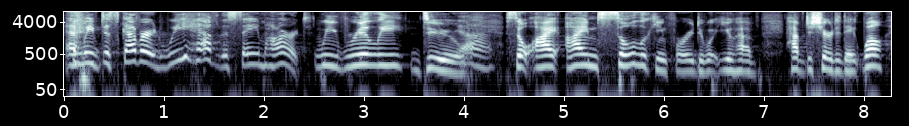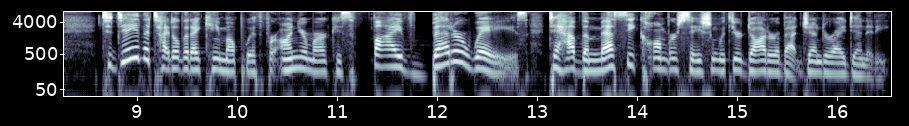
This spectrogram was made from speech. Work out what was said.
And we've discovered we have the same heart. We really do. Yeah. So I, I'm so looking forward to what you have, have to share today. Well, today the title that I came up with for On Your Mark is Five Better Ways to Have the Messy Conversation with Your Daughter About Gender Identity.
